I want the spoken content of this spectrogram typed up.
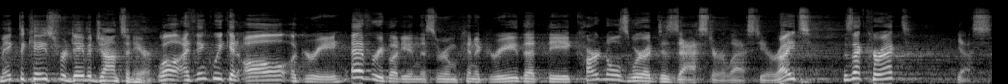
make the case for David Johnson here. Well, I think we can all agree, everybody in this room can agree, that the Cardinals were a disaster last year, right? Is that correct? Yes.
